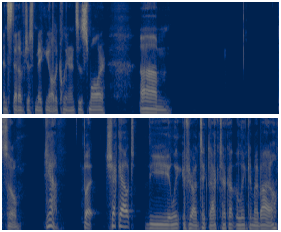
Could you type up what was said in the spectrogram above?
instead of just making all the clearances smaller. Um, so yeah, but check out the link if you're on TikTok. Check out the link in my bio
